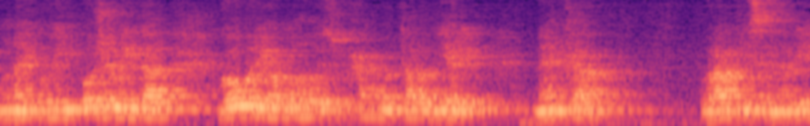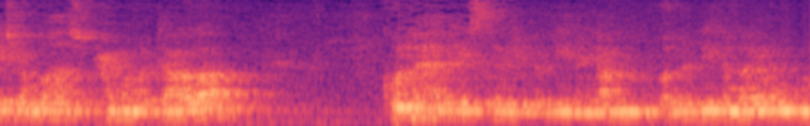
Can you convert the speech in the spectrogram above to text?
Onaj koji poželi da govori o Allahu subhanahu wa ta'ala vjeri, neka vrati se na riječi Allaha subhanahu wa ta'ala Kul hal jestavi ladine javnu, valadine la javnu.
